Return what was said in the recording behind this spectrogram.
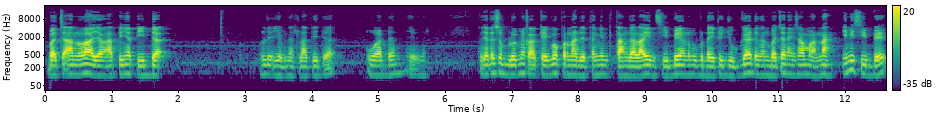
bacaan lah yang artinya tidak. Lihat ya benar lah tidak. Wadan, ya benar. Ternyata sebelumnya kakek gue pernah datengin tetangga lain si B yang nemu benda itu juga dengan bacaan yang sama. Nah, ini si B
